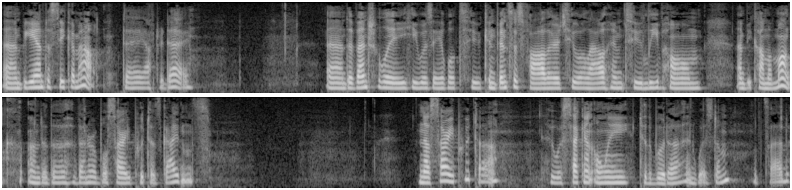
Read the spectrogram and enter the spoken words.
and began to seek him out day after day. And eventually he was able to convince his father to allow him to leave home and become a monk under the Venerable Sariputta's guidance. Now, Sariputta, who was second only to the Buddha in wisdom, it said,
